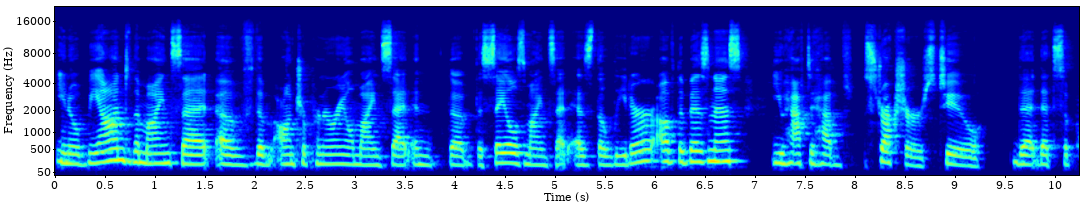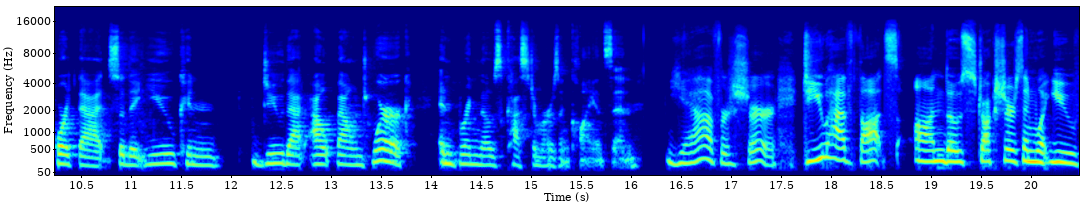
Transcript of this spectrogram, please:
you know beyond the mindset of the entrepreneurial mindset and the the sales mindset as the leader of the business, you have to have structures too that that support that so that you can do that outbound work and bring those customers and clients in. Yeah, for sure. Do you have thoughts on those structures and what you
